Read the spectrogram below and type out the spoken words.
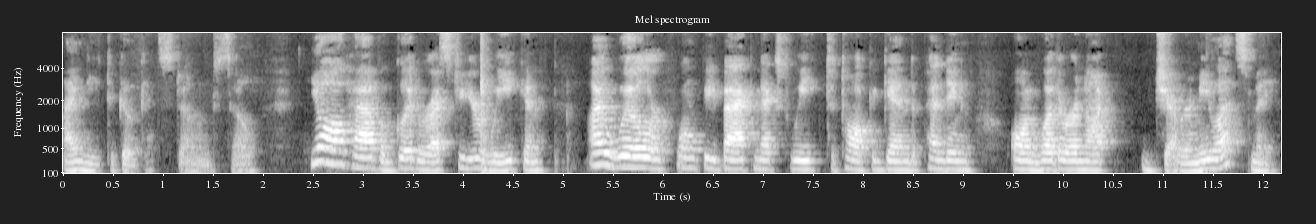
I need to go get stoned. So, y'all have a good rest of your week, and I will or won't be back next week to talk again, depending on whether or not Jeremy lets me.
